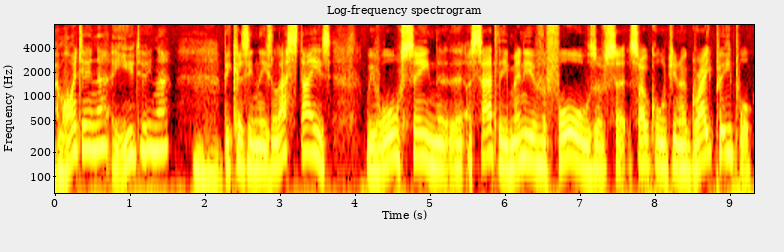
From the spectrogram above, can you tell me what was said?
Am I doing that? Are you doing that? Mm. Because in these last days, we've all seen, that, uh, sadly, many of the falls of so called, you know, great people.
